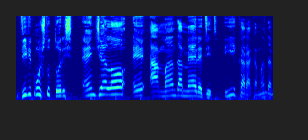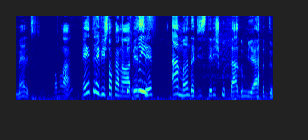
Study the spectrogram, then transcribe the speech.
vive com os tutores Angelo e Amanda Meredith. Ih, caraca, Amanda Meredith? Vamos lá. Em entrevista ao canal ABC? Amanda disse ter escutado o miado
